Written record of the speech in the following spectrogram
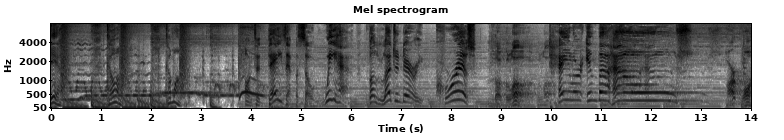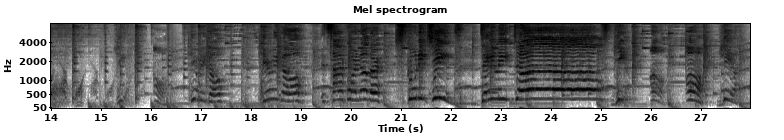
Yeah. Come on. Come on. On today's episode, we have the legendary Chris the Glove Taylor in the house. Part one. Yeah. Oh, here we go. Here we go. It's time for another Scoonie Gee's Daily Dose. Yeah. Oh, oh, yeah.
